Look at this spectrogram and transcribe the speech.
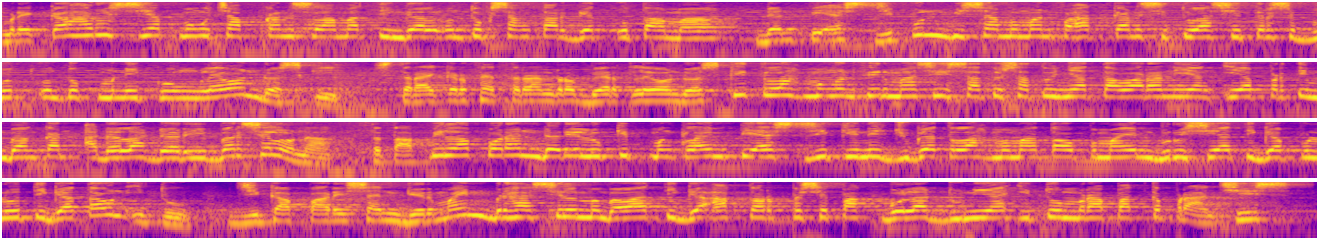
mereka harus siap mengucapkan selamat tinggal untuk sang target utama dan PSG pun bisa memanfaatkan situasi tersebut untuk menikung Lewandowski. Striker veteran Robert Lewandowski telah mengonfirmasi satu-satunya tawaran yang ia pertimbangkan adalah dari Barcelona. Tetapi laporan dari Lukip mengklaim PSG kini juga telah memantau pemain berusia 33 tahun itu. Jika Paris Saint-Germain berhasil membawa tiga aktor pesepak bola dunia itu merapat ke Prancis,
